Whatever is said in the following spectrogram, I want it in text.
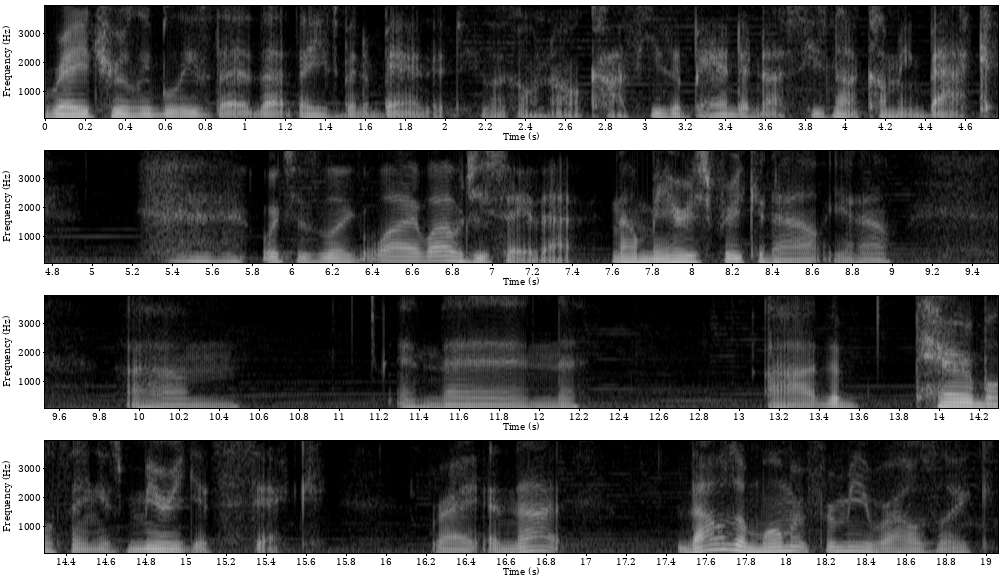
Ray truly believes that, that, that he's been abandoned. He's like, oh no, cause he's abandoned us. He's not coming back. Which is like, why? Why would you say that? Now Miri's freaking out, you know. Um, and then uh, the terrible thing is Miri gets sick, right? And that that was a moment for me where I was like,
